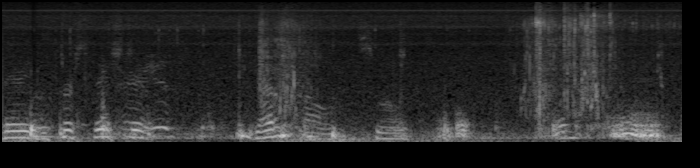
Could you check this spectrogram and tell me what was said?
that area the first fish too. You got them? Small. Small.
